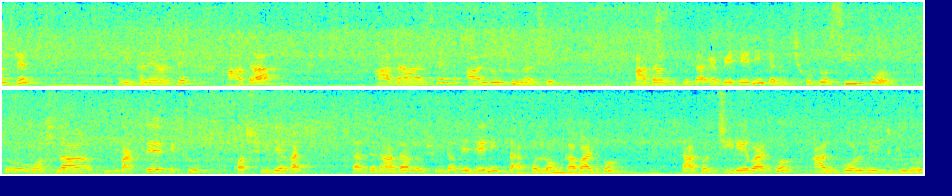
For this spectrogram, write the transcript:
আছে এখানে আছে আদা আদা আছে আর রসুন আছে। আদা, রসুনটা আগে বেটে নিই, কেন ছোটো শিল তো তো মশলা বাটতে একটু অসুবিধে হয়। তার জন্য আদা, রসুনটা বেটে নিই, তারপর লঙ্কা বাটবো। তারপর জিরে বাড়বো আর গোলমরিচ গুঁড়ো,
